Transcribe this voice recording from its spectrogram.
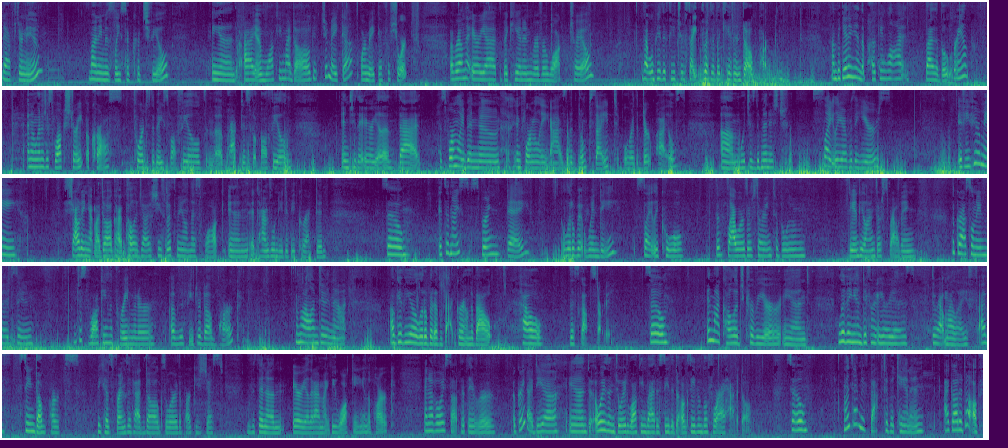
Good afternoon. My name is Lisa Critchfield, and I am walking my dog, Jamaica, or Maka for short, around the area at the Buckhannon River Walk Trail. That will be the future site for the Buckhannon Dog Park. I'm beginning in the parking lot by the boat ramp, and I'm going to just walk straight across towards the baseball fields and the practice football field into the area that has formerly been known informally as the dump site or the dirt piles, um, which has diminished slightly over the years. If you hear me shouting at my dog, I apologize. She's with me on this walk and at times will need to be corrected. So it's a nice spring day, a little bit windy, slightly cool. The flowers are starting to bloom, dandelions are sprouting. The grass will need mowed soon. I'm just walking the perimeter of the future dog park. And while I'm doing that, I'll give you a little bit of a background about how this got started. So, in my college career and living in different areas throughout my life, I've seen dog parks because friends have had dogs, or the park is just within an area that I might be walking in the park. And I've always thought that they were a great idea and always enjoyed walking by to see the dogs even before I had a dog. So once I moved back to Buckhannon, I got a dog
